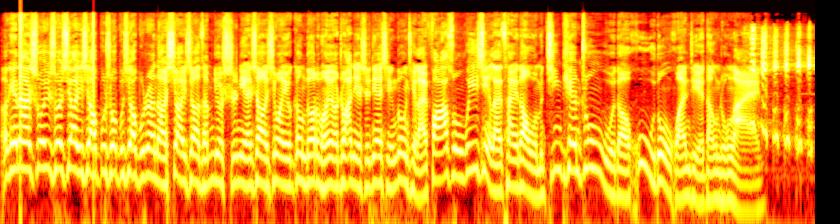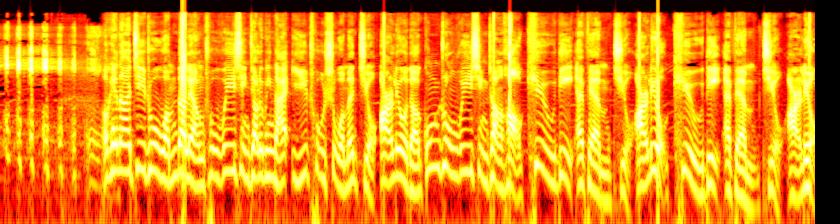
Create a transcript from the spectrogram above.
OK，那说一说笑一笑，不说不笑不热闹，笑一笑咱们就十年少。希望有更多的朋友抓紧时间行动起来，发送微信来参与到我们今天中午的互动环节当中来。OK，那记住我们的两处微信交流平台，一处是我们九二六的公众微信账号 QDFM 九二六 QDFM 九二六。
